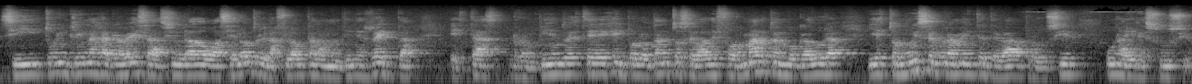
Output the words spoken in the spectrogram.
Si tú inclinas la cabeza hacia un lado o hacia el otro y la flauta la mantienes recta, estás rompiendo este eje y por lo tanto se va a deformar tu embocadura y esto muy seguramente te va a producir un aire sucio.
